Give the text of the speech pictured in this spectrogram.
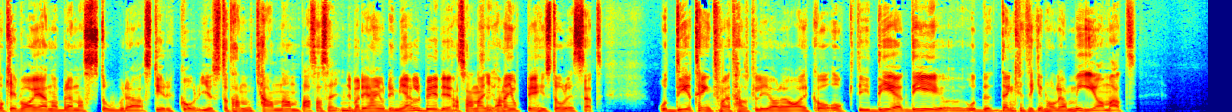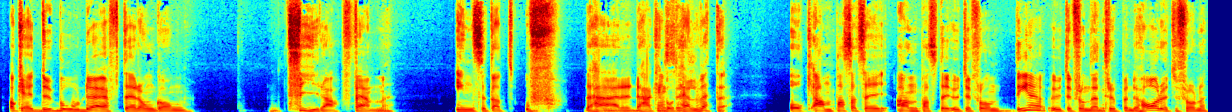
okej, vad är en av Brännas stora styrkor? Just att han kan anpassa sig. Det var det han gjorde i Mjällby. Det, alltså han, har, han har gjort det historiskt sett. Och det tänkte man att han skulle göra i AIK. Och, det, är det, det, och den kritiken håller jag med om. att Okej, du borde efter omgång fyra, fem insett att uff, det, här, det här kan gå åt Precis. helvete. Och anpassat sig, anpassat dig utifrån det, utifrån den truppen du har, utifrån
